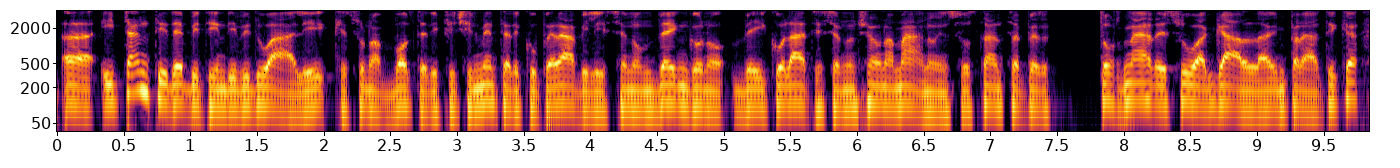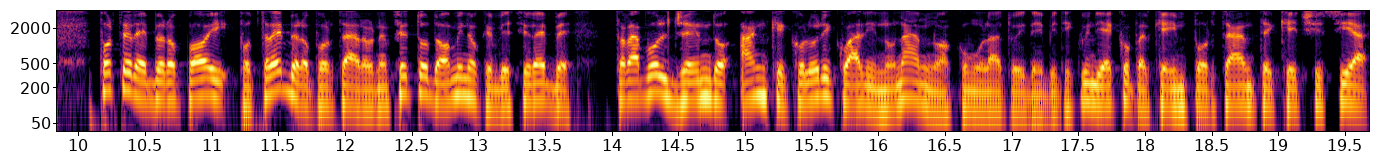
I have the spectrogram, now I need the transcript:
uh, i tanti debiti individuali, che sono a volte difficilmente recuperabili se non vengono veicolati, se non c'è una mano in sostanza per tornare su a galla in pratica, poi, potrebbero portare un effetto domino che investirebbe travolgendo anche coloro i quali non hanno accumulato i debiti. Quindi ecco perché è importante che ci sia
